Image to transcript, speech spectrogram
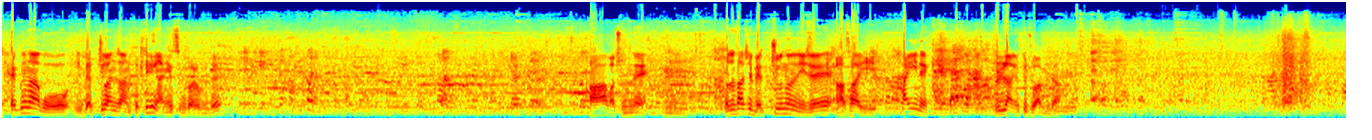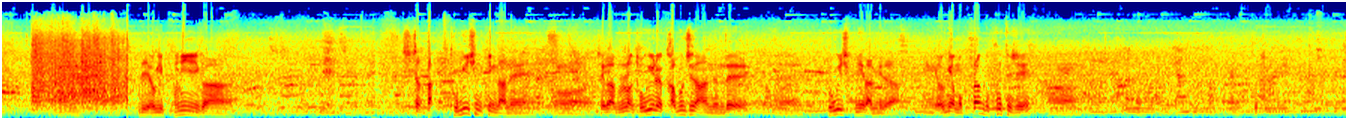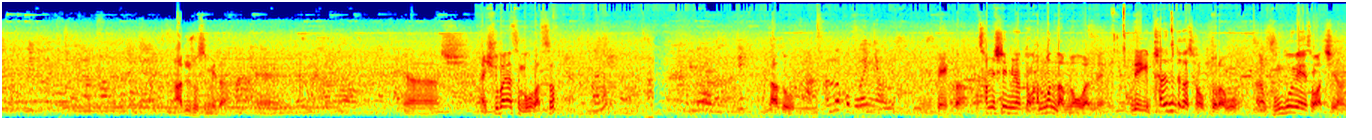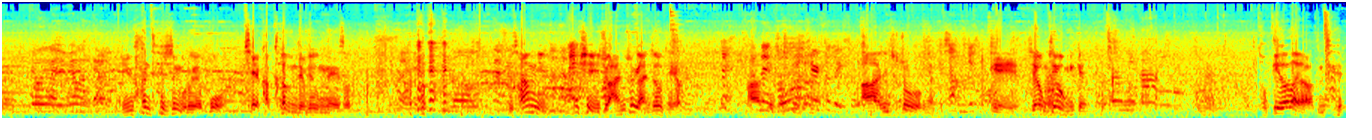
퇴근하고 이 맥주 한 잔 또 힐링 아니겠습니까 여러분들? 아, 맛 좋네. 음. 저는 사실 맥주는 이제 아사히, 하이네켄, 블랑 이렇게 좋아합니다. 근데 여기 분위기가 진짜 딱 독일식 느낌 나네. 어, 제가 물론 독일을 가보지는 않았는데 예, 독일식 분위기 납니다. 예, 여기가 뭐 프랑크 프루트지. 어. 예, 그- 아주 좋습니다. 예. 야, 씨. 아니 슈바이너스 먹어봤어? 아니? 나도. 안 먹고 뭐 했냐, 우리? 음, 그러니까 31년 동안 한 번도 안 먹어봤네. 근데 이게 파는 데가 잘 없더라고. 나는 궁금해서 왔지 나는. 여기가 유명한데요? 유명한 데인지는 모르겠고 제일 가까운데 우리 동네에서. 그 사장님 혹시 이쪽 안쪽에 앉아도 돼요? 네. 아, 네, 괜찮아요. 더우실 수도 있어요. 아 여기 저쪽 그냥. 아, 옮기세요. 예, 예. 제가 제가 옮길게. 감사합니다. 덥긴 하다 야 근데.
